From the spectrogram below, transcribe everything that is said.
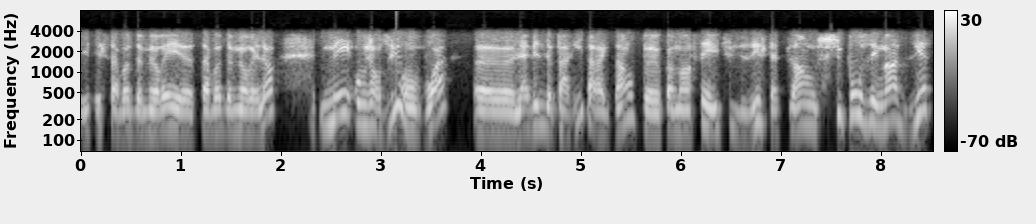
et, ça va demeurer, ça va demeurer là. Mais aujourd'hui, on voit euh, la ville de Paris, par exemple, euh, commençait à utiliser cette langue supposément dite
